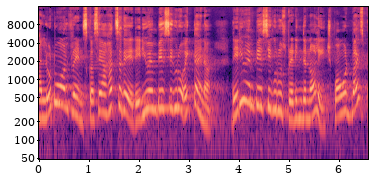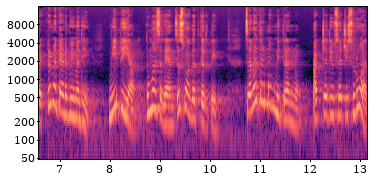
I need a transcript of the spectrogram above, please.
हॅलो टू ऑल फ्रेंड्स कसे आहात सगळे? Radio M P S C Guru ऐकताय ना? Radio M P S C Guru spreading the knowledge powered by Spectrum अकॅडमीमध्ये मी प्रिया तुम्हा सगळ्यांचं स्वागत करते. चला तर मग मित्रांनो आजच्या दिवसाची सुरुवात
